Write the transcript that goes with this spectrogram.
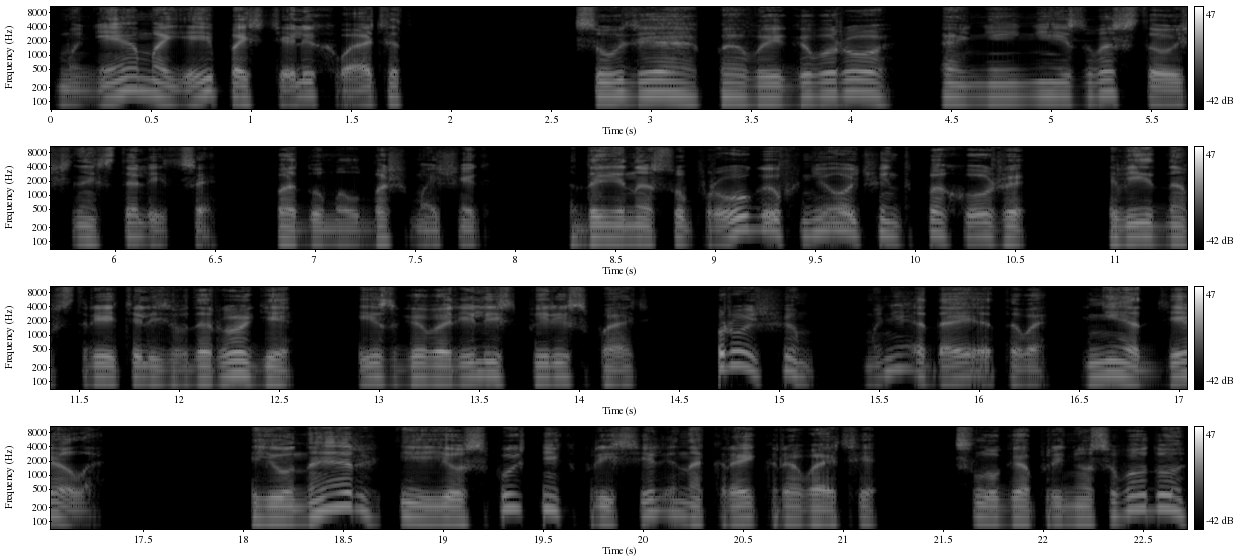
мне моей постели хватит». «Судя по выговору, они не из восточной столицы», — подумал башмачник. «Да и на супругов не очень-то похожи. Видно, встретились в дороге и сговорились переспать. Впрочем, мне до этого нет дела». Юнер и ее спутник присели на край кровати. Слуга принес воду,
